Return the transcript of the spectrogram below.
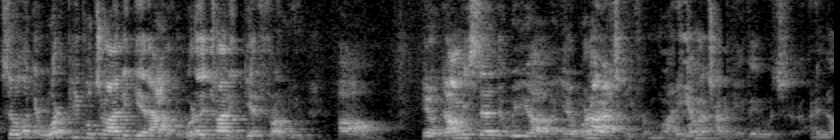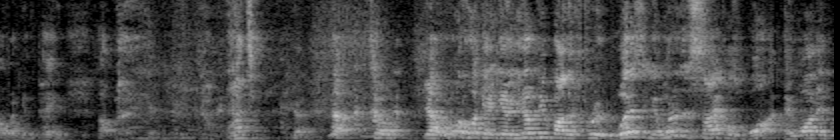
so look at what are people trying to get out of it? What are they trying to get from you? Um, you know, Dami said that we, uh, you know, we're not asking you for money. I'm not trying to get anything, which I didn't know I wasn't getting paid. Um, what? Yeah. No. So yeah, we want to look at you know, you know people by the fruit. What is it? You know, what do the disciples want? They wanted,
